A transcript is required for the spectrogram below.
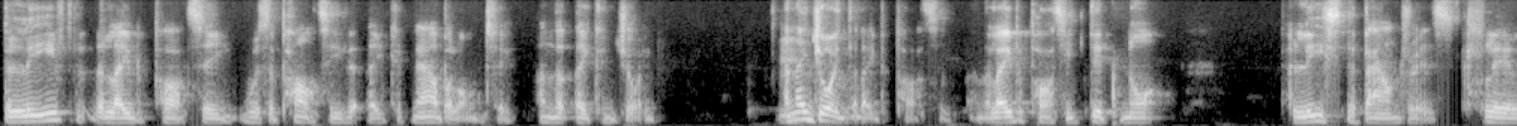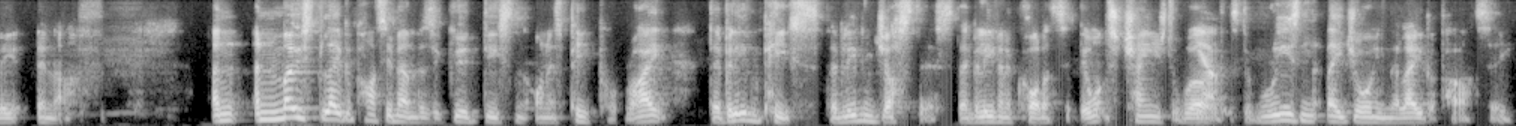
believed that the Labour Party was a party that they could now belong to and that they could join. And they joined the Labour Party. And the Labour Party did not police the boundaries clearly enough. And, and most Labour Party members are good, decent, honest people, right? They believe in peace, they believe in justice, they believe in equality, they want to change the world. Yeah. It's the reason that they joined the Labour Party.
